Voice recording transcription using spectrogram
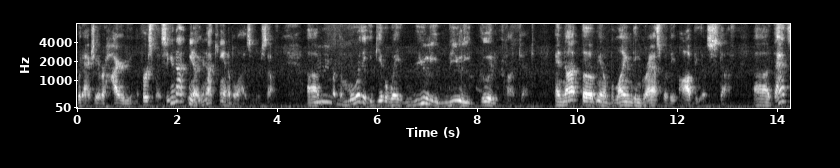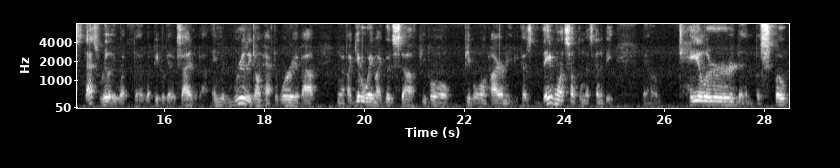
would actually ever hire you in the first place. So you're not, you know, you're not cannibalizing yourself. Um, mm-hmm. But the more that you give away really, really good content, and not the you know blinding grasp of the obvious stuff, uh, that's that's really what uh, what people get excited about. And you really don't have to worry about, you know, if I give away my good stuff, people people won't hire me because they want something that's going to be, you know, tailored and bespoke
